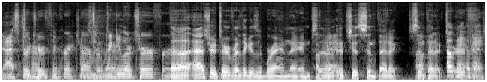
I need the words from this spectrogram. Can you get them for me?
AstroTurf Term the correct term, or regular turf, or Uh, AstroTurf, I think, is a brand name, so Okay. it's just synthetic synthetic turf. Okay, okay.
